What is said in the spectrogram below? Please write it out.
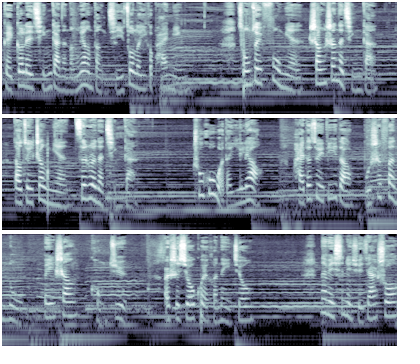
给各类情感的能量等级做了一个排名，从最负面伤身的情感，到最正面滋润的情感。出乎我的意料，排的最低的不是愤怒、悲伤、恐惧，而是羞愧和内疚。那位心理学家说，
